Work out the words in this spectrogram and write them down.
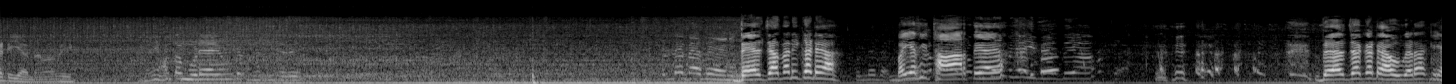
ਘਟੀ ਜਾਂਦਾ ਵਾ ਵੇ ਨਹੀਂ ਹੁਣ ਤਾਂ ਮੁੜਿਆ ਜਾਉਂ ਤੇ ਫਸੀ ਜਾਵੇ ਖੁੱਲੇ ਪੈਸੇ ਹੈ ਨਹੀਂ ਦਿਲ ਜ਼ਿਆਦਾ ਨਹੀਂ ਘਟਿਆ। ਬਈ ਅਸੀਂ ਥਾਰ ਤੇ ਆਏ ਦਿਲ ਜਾ ਘਟਿਆ ਹੋਊਗਾ ਨਾ ਕਿ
